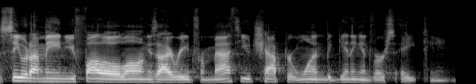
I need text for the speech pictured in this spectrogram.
To see what I mean, you follow along as I read from Matthew chapter 1, beginning in verse 18.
